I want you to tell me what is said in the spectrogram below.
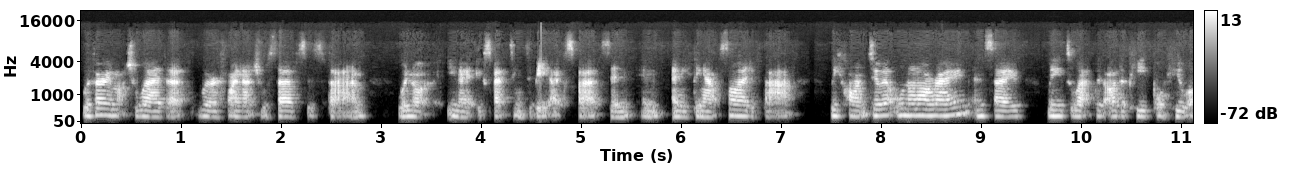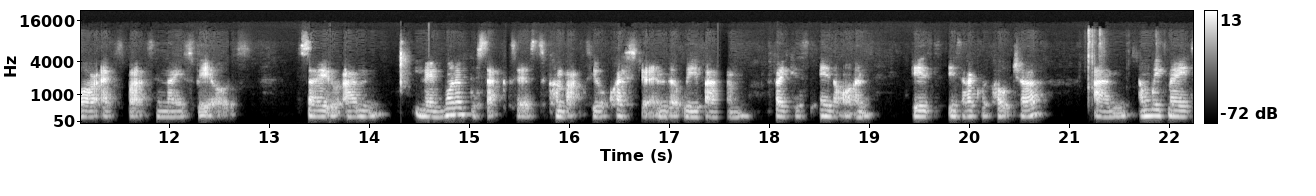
We're very much aware that we're a financial services firm. We're not, you know, expecting to be experts in, in anything outside of that. We can't do it all on our own. And so need to work with other people who are experts in those fields. So, um, you know, one of the sectors to come back to your question that we've um, focused in on is, is agriculture. Um, and we've made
